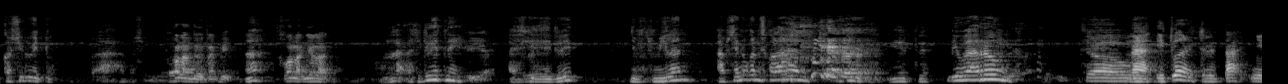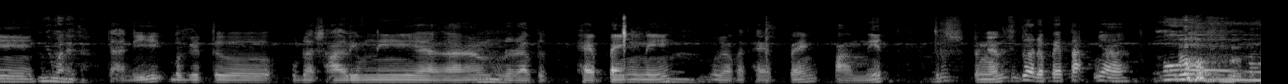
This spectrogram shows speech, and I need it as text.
Kasih duit tuh. Ah, kasih duit. Sekolah tuh tapi. Hah? Sekolah jalan. Sekolah kasih duit nih. Iya. Kasih kasih duit. Jam 9, absen bukan sekolahan. gitu. Di warung. Coba. Nah itu ada ceritanya. Gimana itu? Jadi begitu udah salim nih ya kan, Hmm. udah dapet hepeng nih, Hmm. udah dapet hepeng, pamit. Terus ternyata situ ada petanya, Oh.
